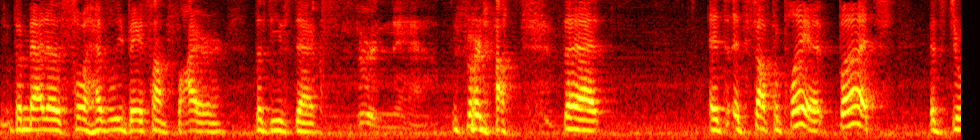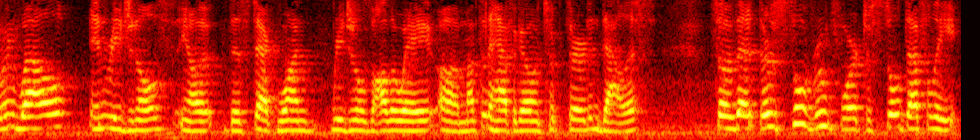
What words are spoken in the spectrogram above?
the meta is so heavily based on fire that these decks For now. for now that it's it's tough to play it, but it's doing well in regionals. You know, this deck won regionals all the way uh, a month and a half ago and took third in Dallas. So that there's still room for it. There's still definitely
